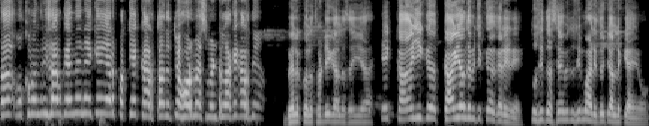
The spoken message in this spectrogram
ਤਾਂ ਮੁੱਖ ਮੰਤਰੀ ਸਾਹਿਬ ਕਹਿੰਦੇ ਨੇ ਕਿ ਯਾਰ ਪੱਕੇ ਕਰ ਤਾਂ ਦਿੱਤੇ ਹੋਰ ਮੈਂ ਸਿਮੈਂਟ ਲਾ ਕੇ ਕਰ ਦਿਆਂ। ਬਿਲਕੁਲ ਤੁਹਾਡੀ ਗੱਲ ਸਹੀ ਆ। ਇਹ ਕਾਗਜ਼ੀ ਕਾਗਜ਼ਾਂ ਦੇ ਵਿੱਚ ਕ- ਕਰੇ ਨੇ। ਤੁਸੀਂ ਦੱਸਿਆ ਵੀ ਤੁਸੀਂ ਮਾਲੀ ਤੋਂ ਚੱਲ ਕੇ ਆਏ ਹੋ।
